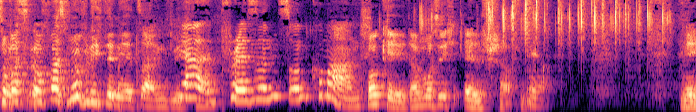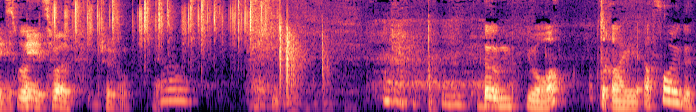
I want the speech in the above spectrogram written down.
So, was, auf was würfel ich denn jetzt eigentlich? Ja, Presence und Command. Okay, dann muss ich elf schaffen. Ja. Nee, zwölf. nee, zwölf. Entschuldigung. Ja. Ähm, ja, drei Erfolge.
